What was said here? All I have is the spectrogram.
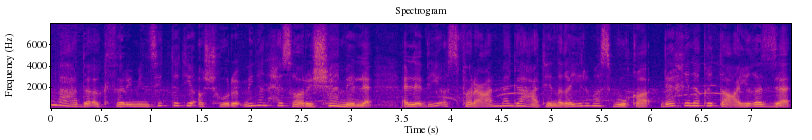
بعد أكثر من ستة أشهر من الحصار الشامل الذي أسفر عن مجاعة غير مسبوقة داخل قطاع غزة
